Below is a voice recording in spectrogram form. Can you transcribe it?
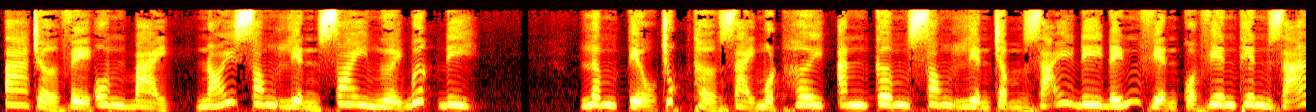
ta trở về ôn bài, nói xong liền xoay người bước đi. Lâm Tiểu Trúc thở dài một hơi ăn cơm xong liền chậm rãi đi đến viện của viên thiên giã.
